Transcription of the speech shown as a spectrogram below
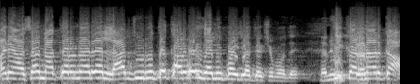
आणि असा नाकारणाऱ्या लॅब्स विरुद्ध कारवाई झाली पाहिजे अध्यक्ष महोदय ती करणार का?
